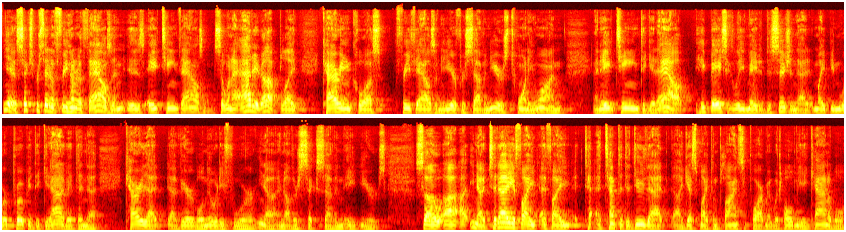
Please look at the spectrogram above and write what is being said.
yeah, six percent of three hundred thousand is eighteen thousand. So when I add it up, like carrying costs three thousand a year for seven years, twenty one, and eighteen to get out, he basically made a decision that it might be more appropriate to get out of it than to carry that uh, variable annuity for you know another six, seven, eight years. So uh, you know, today if I if I t- attempted to do that, I guess my compliance department would hold me accountable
